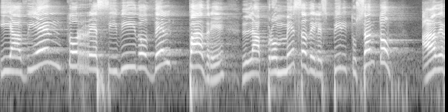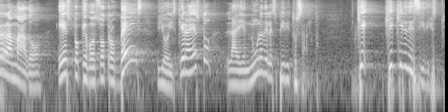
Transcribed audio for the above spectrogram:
y habiendo recibido del Padre la promesa del Espíritu Santo, ha derramado esto que vosotros veis y oís. ¿Qué era esto? La llenura del Espíritu Santo. ¿Qué, qué quiere decir esto?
